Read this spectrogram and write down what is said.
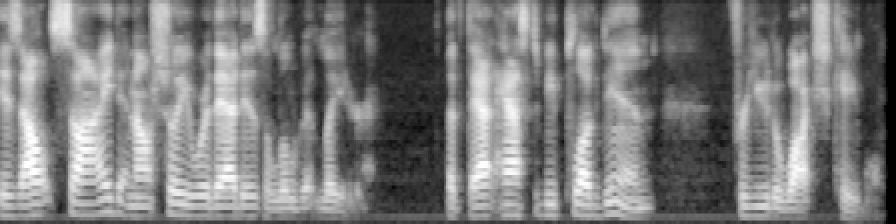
is outside, and I'll show you where that is a little bit later. But that has to be plugged in for you to watch cable,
